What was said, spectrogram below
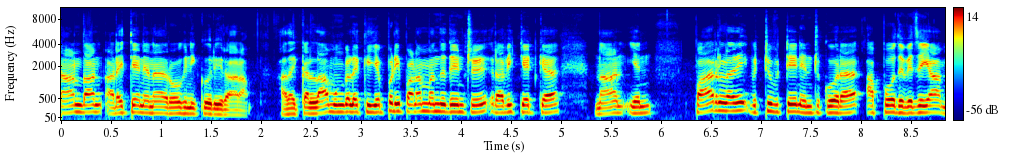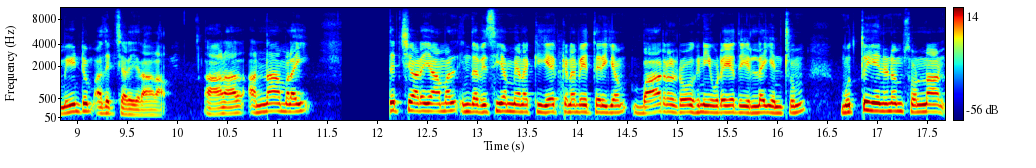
நான் தான் அடைத்தேன் என ரோஹிணி கூறுகிறாராம். அதற்கெல்லாம் உங்களுக்கு எப்படி பணம் வந்தது என்று ரவி கேட்க நான் என் பார்லரை விட்டுவிட்டேன் என்று கூற அப்போது விஜயா மீண்டும் அதிர்ச்சி அடைகிறாராம். ஆனால் அண்ணாமலை அதிர்ச்சி அடையாமல் இந்த விஷயம் எனக்கு ஏற்கனவே தெரியும். பார்லர் ரோஹிணி உடையது இல்லை என்றும் முத்து என்னிடம் சொன்னான்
